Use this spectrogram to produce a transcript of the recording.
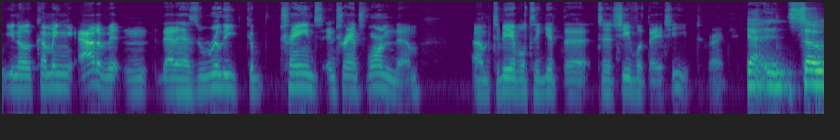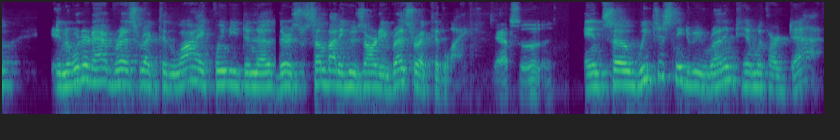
you know, coming out of it, and that has really changed and transformed them um, to be able to get the to achieve what they achieved, right? Yeah. So, in order to have resurrected life, we need to know there's somebody who's already resurrected life. Absolutely. And so we just need to be running to Him with our death,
